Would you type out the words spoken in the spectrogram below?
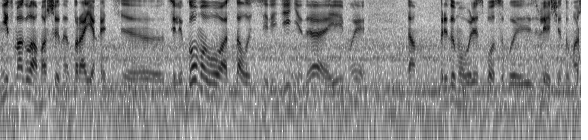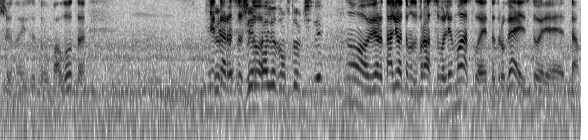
не смогла машина проехать э, целиком его, осталась в середине, да, и мы там придумывали способы извлечь эту машину из этого болота. Мне с кажется, что... вертолетом в том числе? Ну, вертолетом сбрасывали масло, это другая история. Там,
